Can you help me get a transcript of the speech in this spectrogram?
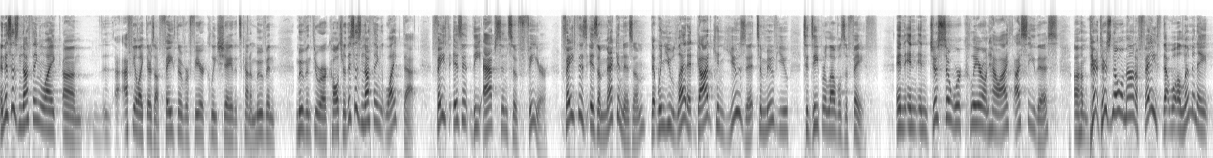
And this is nothing like, um, I feel like there's a faith over fear cliche that's kind of moving, moving through our culture. This is nothing like that. Faith isn't the absence of fear. Faith is, is a mechanism that when you let it, God can use it to move you to deeper levels of faith. And, and, and just so we're clear on how I, I see this, um, there, there's no amount of faith that will eliminate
